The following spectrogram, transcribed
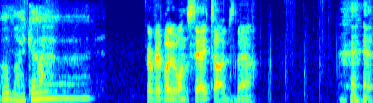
my god. Everybody wants the eight times now.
